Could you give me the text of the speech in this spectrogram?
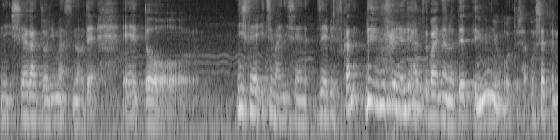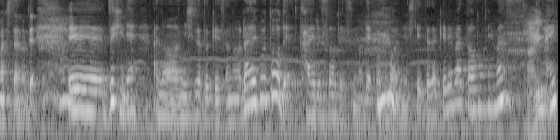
に仕上がっておりますのでえっ、ー、と2000 1枚2000円税別かな？で2000円で発売なのでっていうふうにおっしゃってましたので、うん、えー、ぜひねあの西里圭さんのライブ等で買えるそうですのでご購入していただければと思います、はい、はい、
